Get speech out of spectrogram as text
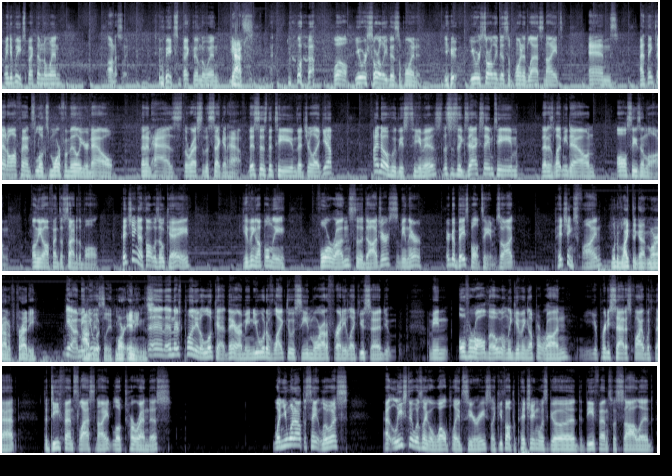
I mean, did we expect them to win? Honestly, did we expect them to win? Yes. well, you were sorely disappointed. You you were sorely disappointed last night, and I think that offense looks more familiar now than it has the rest of the second half. This is the team that you're like, yep, I know who this team is. This is the exact same team that has let me down all season long on the offensive side of the ball. Pitching, I thought was okay. Giving up only four runs to the Dodgers. I mean, they're they're a good baseball team, so I, pitching's fine. Would have liked to get more out of Freddie. Yeah, I mean, obviously you would, more innings, and and there's plenty to look at there. I mean, you would have liked to have seen more out of Freddie, like you said. You, I mean, overall though, only giving up a run, you're pretty satisfied with that. The defense last night looked horrendous. When you went out to St. Louis, at least it was like a well played series. Like you thought the pitching was good, the defense was solid.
